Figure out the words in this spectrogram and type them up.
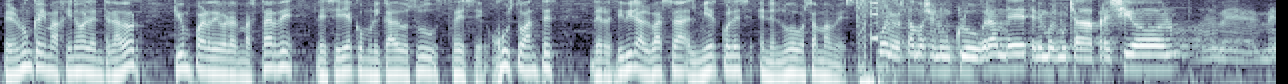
pero nunca imaginó el entrenador que un par de horas más tarde le sería comunicado su cese, justo antes de recibir al Barça el miércoles en el nuevo San Mamés. Bueno, estamos en un club grande, tenemos mucha presión, eh,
